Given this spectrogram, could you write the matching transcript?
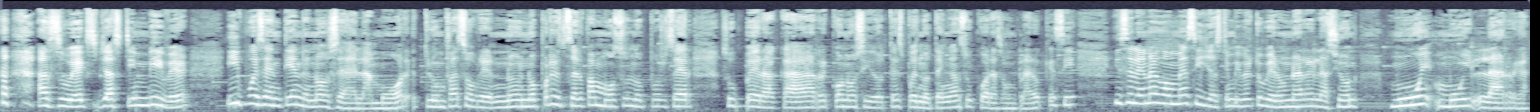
a su ex Justin Bieber. Y pues entienden, ¿no? O sea, el amor triunfa sobre, no, no por ser famosos, no por ser súper acá reconocidotes, pues no tengan su corazón, claro que sí. Y Selena Gómez y Justin Bieber tuvieron una relación muy, muy larga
